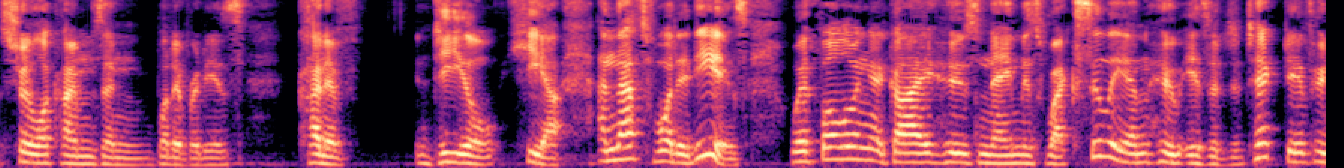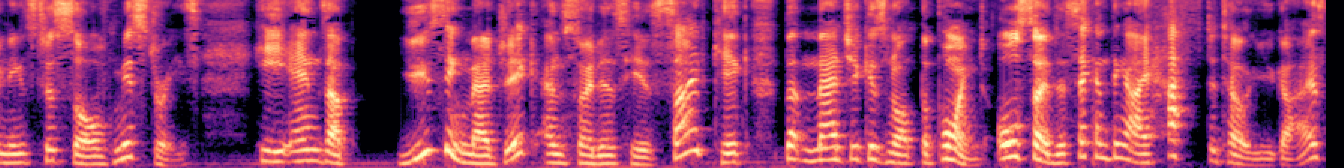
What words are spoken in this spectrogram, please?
Sherlock Holmes and whatever it is kind of deal here. And that's what it is. We're following a guy whose name is Waxillium, who is a detective who needs to solve mysteries. He ends up using magic, and so does his sidekick, but magic is not the point. Also, the second thing I have to tell you guys,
